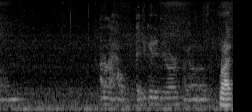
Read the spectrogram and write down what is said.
Um, I don't know how educated they are. Like, I don't know. Right.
